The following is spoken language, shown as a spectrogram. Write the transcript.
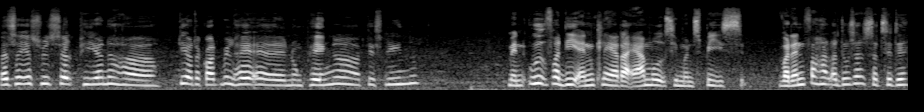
Altså, jeg synes selv, pigerne har, de har da godt vil have øh, nogle penge og det lignende. Men ud fra de anklager, der er mod Simon Spis, hvordan forholder du sig så til det?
